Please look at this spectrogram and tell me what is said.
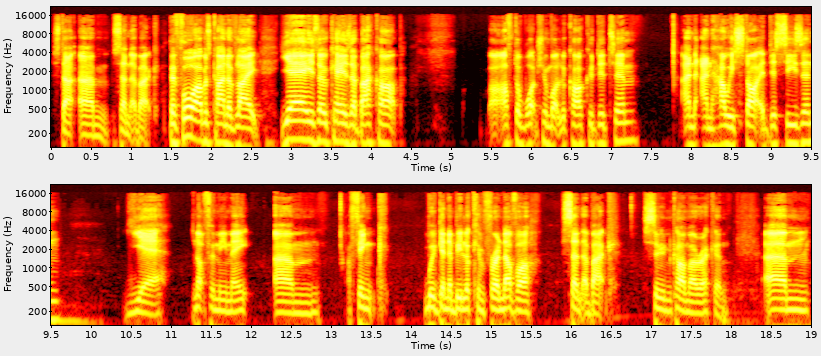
stat um centre back. Before I was kind of like, yeah, he's okay as a backup. After watching what Lukaku did to him and and how he started this season, yeah, not for me, mate. Um, I think we're going to be looking for another centre back soon, come I reckon. Um,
